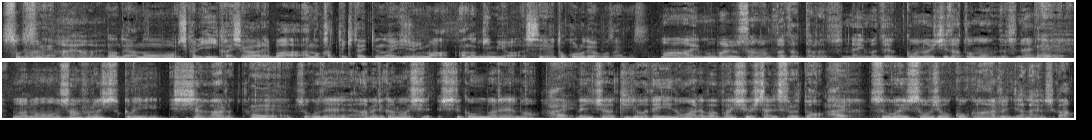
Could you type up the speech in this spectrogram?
そうですね。はいはい。なので、あの、しっかりいい会社があれば、あの、買っていきたいっていうのは、非常に、まあ、あの、吟味はしているところではございます。まあ、アイモバイルさんなんかだったらですね、今、絶好の位置だと思うんですね。ええ、あの、サンフランシスコに支社があると。ええ、そこで、アメリカのシリコンバレーのベンチャー企業でいいのがあれば買収したりすると、はい、すごい相乗効果があるんじゃないですか。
